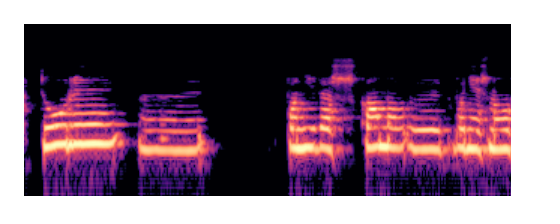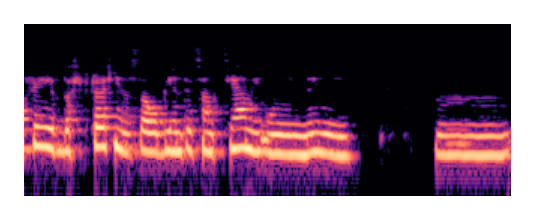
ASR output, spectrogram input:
który, y, ponieważ, Komow, y, ponieważ Małofiejew dość wcześnie został objęty sankcjami unijnymi mm,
